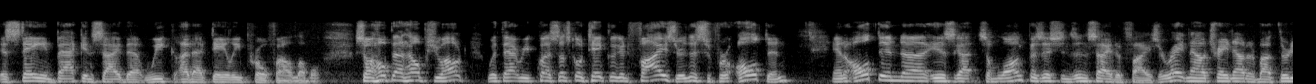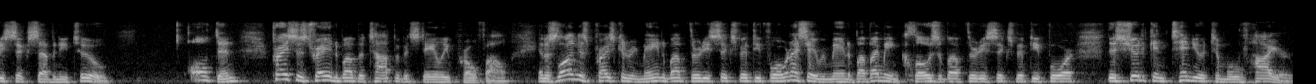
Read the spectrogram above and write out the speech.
is staying back inside that week uh, that daily profile level. So I hope that helps you out with that request. Let's go take a look at Pfizer. This is for Alton, and Alton uh, is got some long positions inside of Pfizer right now, trading out at about 36.72. Alton, price is traded above the top of its daily profile. And as long as price can remain above 36.54, when I say remain above, I mean close above 36.54, this should continue to move higher.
